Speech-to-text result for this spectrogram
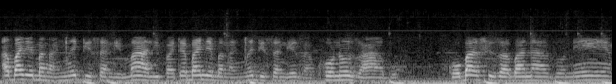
abanye bangancedisa ngemali but abanye bangancedisa ngezakhono zabo ngoba sizaba nazo ne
